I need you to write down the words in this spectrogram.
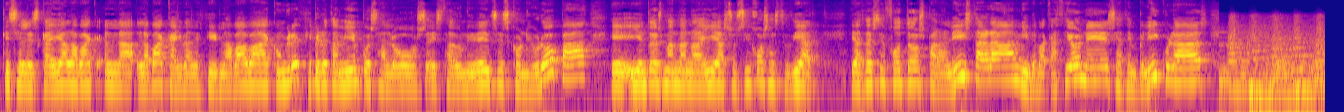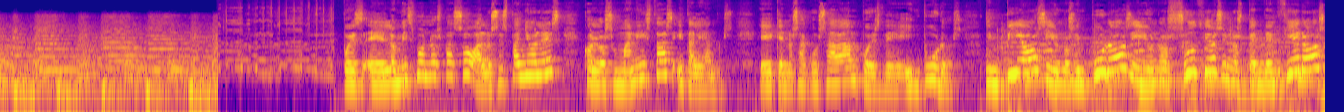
que se les caía la, vaca, iba a decir la baba con Grecia, pero también pues a los estadounidenses con Europa, eh, y entonces mandan ahí a sus hijos a estudiar y a hacerse fotos para el Instagram y de vacaciones y hacen películas. Pues eh, lo mismo nos pasó a los españoles con los humanistas italianos, eh, que nos acusaban pues de impuros, impíos y unos impuros y unos sucios y unos pendencieros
